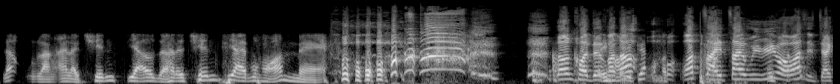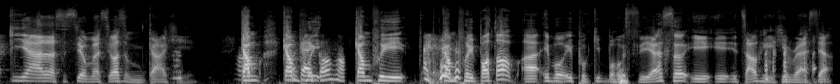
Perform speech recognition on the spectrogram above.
然后有人爱来劝架，然后他的劝架还不好美。當佢哋覺得我我在在微微話我是只驚啊，是笑咪笑，我是唔加氣。咁咁配咁配咁配報道啊！一部一部機冇事啊，所以一一走起去 rest 啊。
